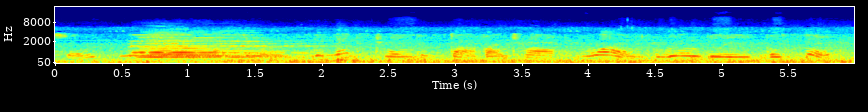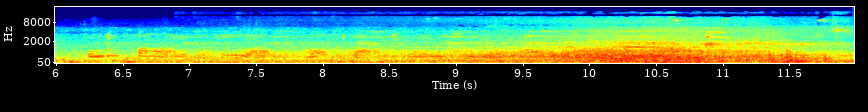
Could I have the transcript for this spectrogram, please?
Attention. The next train to stop on track 1 will be the 6:35 p.m. westbound train to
